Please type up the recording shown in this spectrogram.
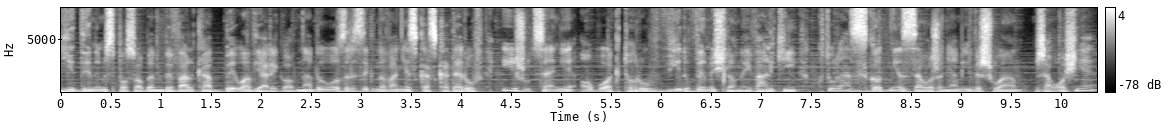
Jedynym sposobem, by walka była wiarygodna, było zrezygnowanie z kaskaderów i rzucenie obu aktorów wir wymyślonej walki, która zgodnie z założeniami wyszła żałośnie,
